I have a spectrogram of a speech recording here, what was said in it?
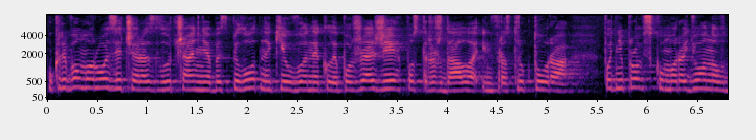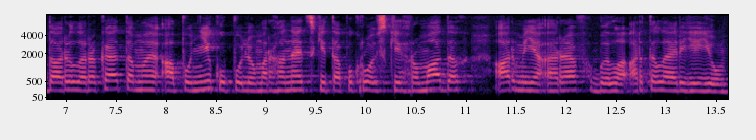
У Кривому Розі через влучання безпілотників виникли пожежі, постраждала інфраструктура. По Дніпровському району вдарили ракетами, а по Нікополю, Марганецькій та Покровській громадах армія РФ била артилерією.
